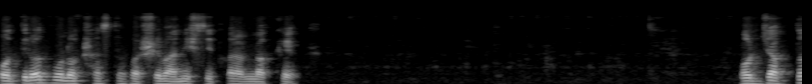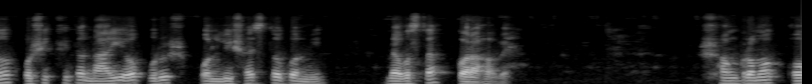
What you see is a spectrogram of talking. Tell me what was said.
প্রতিরোধমূলক স্বাস্থ্য সেবা নিশ্চিত করার লক্ষ্যে পর্যাপ্ত প্রশিক্ষিত নারী ও পুরুষ পল্লী স্বাস্থ্যকর্মী ব্যবস্থা করা হবে। সংক্রমক ও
